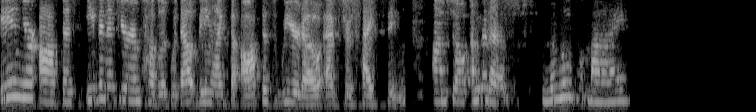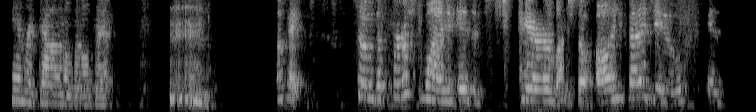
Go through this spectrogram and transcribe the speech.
in your office, even if you're in public without being like the office weirdo exercising. Um, so I'm gonna move my hammer down a little bit. okay, so the first one is a chair lunge. So all you've got to do is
